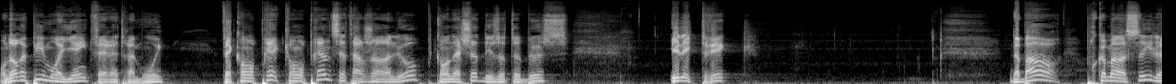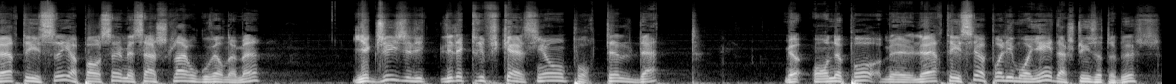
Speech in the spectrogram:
On n'aurait plus les moyens de faire un tramway. Fait qu'on pre- qu'on prenne cet argent-là, qu'on achète des autobus électriques. D'abord, pour commencer, le RTC a passé un message clair au gouvernement. Il exige l'é- l'électrification pour telle date, mais on n'a pas, mais le RTC n'a pas les moyens d'acheter les autobus.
